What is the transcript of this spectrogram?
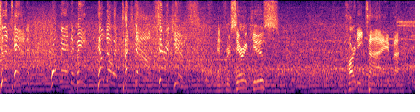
to the 10. One man to beat. He'll do it. Touchdown, Syracuse. And for Syracuse, party time.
